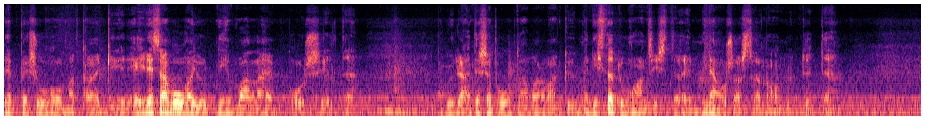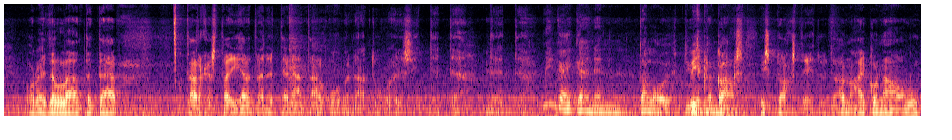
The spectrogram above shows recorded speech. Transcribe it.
ne pesuhommat kaikki. Ei ne savuhajut niin vaan lähde pois sieltä. Mm. kyllähän tässä puhutaan varmaan kymmenistä tuhansista, en minä osaa sanoa nyt, että odotellaan tätä tarkastajia tänne tänään tai huomenna tulee sitten. Että, että Minkä ikäinen taloyhtiö 52, 52 tehty. Tämä on aikoinaan ollut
